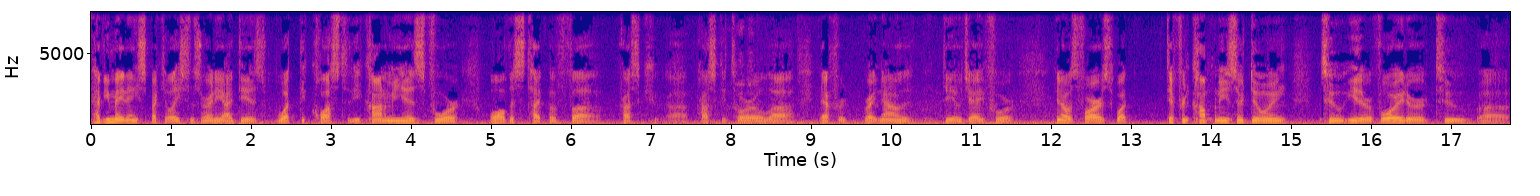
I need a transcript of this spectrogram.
have you made any speculations or any ideas what the cost to the economy is for all this type of uh, prosecu- uh, prosecutorial uh, effort right now, the DOJ, for you know, as far as what different companies are doing to either avoid or to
